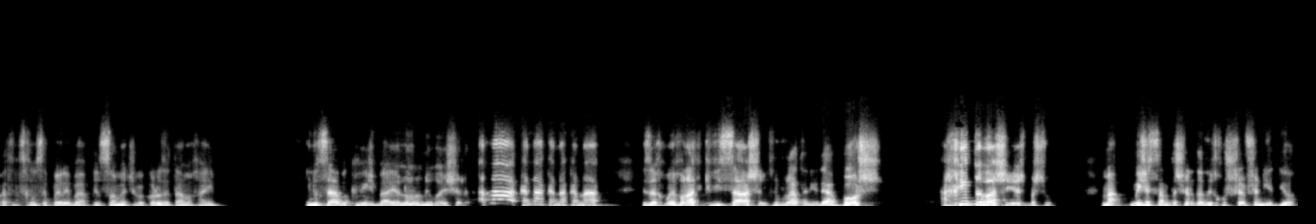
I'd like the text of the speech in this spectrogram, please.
ואתם צריכים לספר לי בפרסומת שקוקה קולה זה טעם החיים. אני נוסע בכביש באיילון, אני רואה שלט ענק, ענק, ענק, ענק. איזו מכונת כביסה של חברת, אני יודע, בוש, הכי טובה שיש בשוק. מה, מי ששם את השלט הזה חושב שאני אידיוט?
